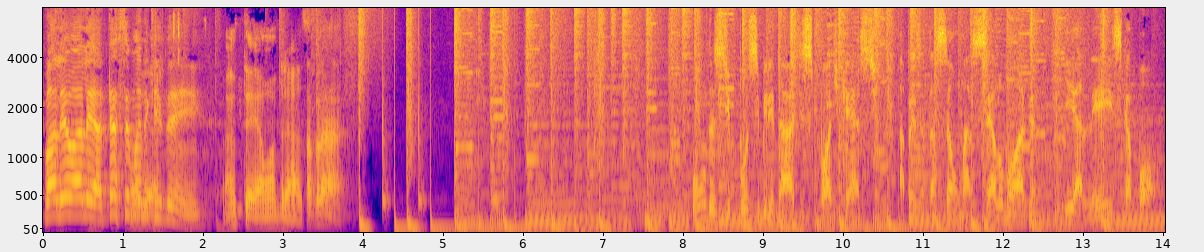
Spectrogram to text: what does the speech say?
Valeu, Ale. Até semana Valeu. que vem. Até, um abraço. Abraço. Ondas de Possibilidades Podcast. Apresentação Marcelo Morgan e a Lei Escapol.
